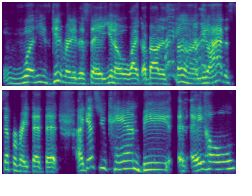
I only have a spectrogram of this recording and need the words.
what he's getting ready to say, you know, like about his right, son. Right. You know, I had to separate that. That I guess you can be an a hole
